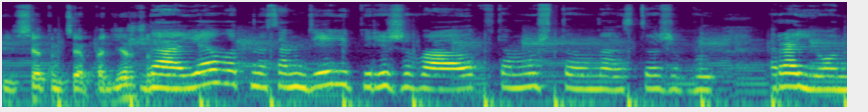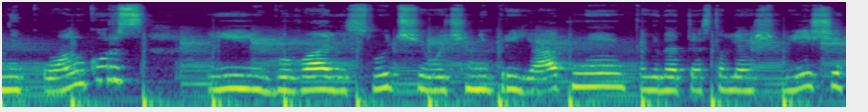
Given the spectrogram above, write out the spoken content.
и все там тебя поддержат. Да, я вот на самом деле переживала, потому что у нас тоже был районный конкурс, и бывали случаи очень неприятные, когда ты оставляешь вещи,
